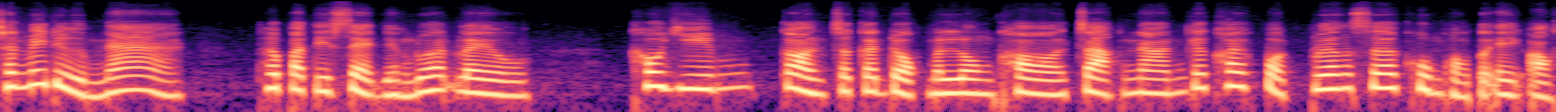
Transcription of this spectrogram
ฉันไม่ดื่มแน่ เธอปฏิเสธอย่างรวดเร็ว เขายิ้มก่อนจะกระดกมันลงคอ จากนั้นก็ค่อยปลดเปลื้องเสื้อคลุมของตัวเองออก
